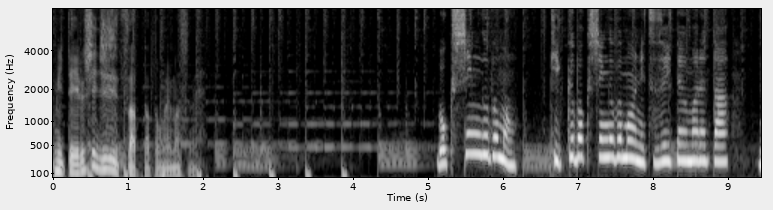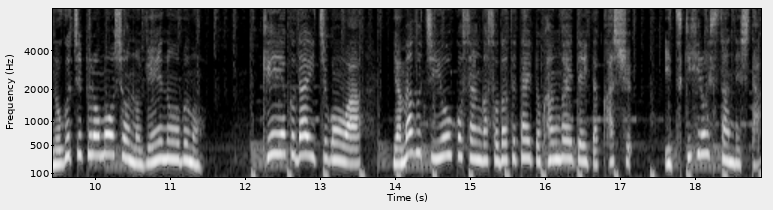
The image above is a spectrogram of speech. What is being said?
見ているし事実だったと思いますね。ボクシング部門キックボクシング部門に続いて生まれた野口プロモーションの芸能部門。契約第1号は山口陽子さんが育てたいと考えていた歌手五木ひろしさんでした。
